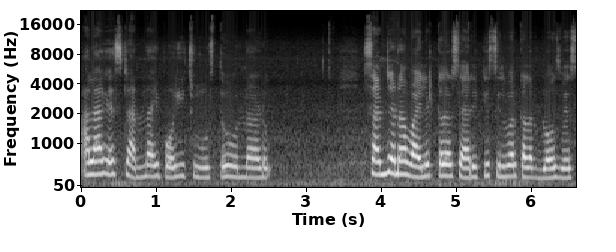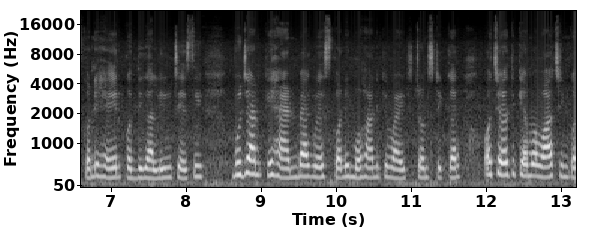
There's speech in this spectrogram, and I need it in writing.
అలాగే స్టన్ అయిపోయి చూస్తూ ఉన్నాడు. సంజన వైలెట్ కలర్ శారీకి సిల్వర్ కలర్ బ్లౌజ్ వేసుకొని హెయిర్ కొద్దిగా లీవ్ చేసి భుజానికి హ్యాండ్ బ్యాగ్ వేసుకొని మొహానికి వైట్ స్టోన్ స్టిక్కర్ ఓ చేతికేమో వాచ్ ఇంకో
